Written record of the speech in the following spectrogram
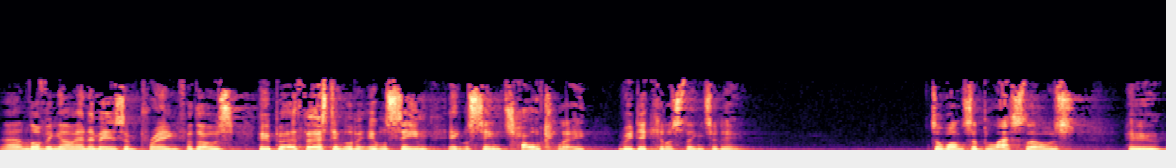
uh, loving our enemies and praying for those who, at first it will be, it will seem, it will seem totally ridiculous thing to do to want to bless those who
